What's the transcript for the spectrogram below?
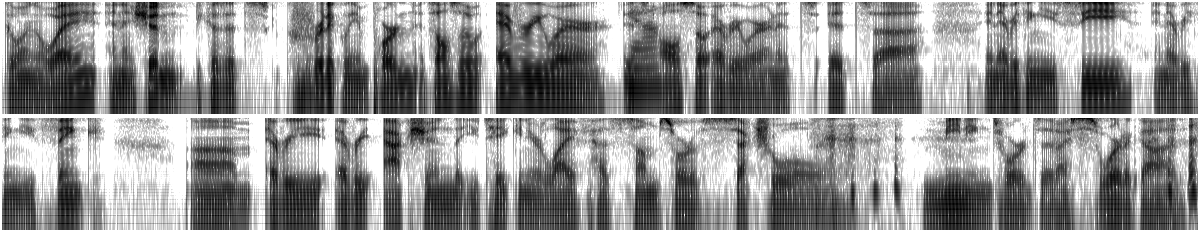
going away, and it shouldn't because it's critically important. It's also everywhere. It's yeah. also everywhere, and it's it's uh, in everything you see, in everything you think, um, every every action that you take in your life has some sort of sexual meaning towards it. I swear to God,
